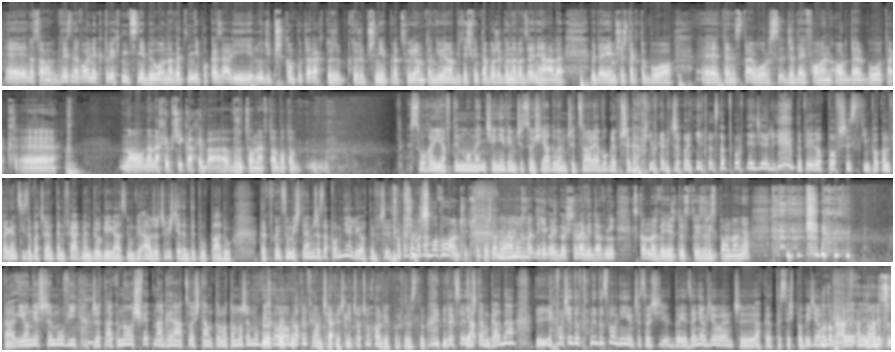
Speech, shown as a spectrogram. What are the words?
e, no co, Gwiezdne Wojny, których nic nie było, nawet nie pokazali ludzi przy komputerach, którzy, którzy przy niej pracują. To nie ma być na święta Bożego Narodzenia, ale wydaje mi się, że tak to było. E, ten Star Wars Jedi Fallen Order było tak e, no na nachybcika chyba wrzucone w to, bo to Słuchaj, ja w tym momencie nie wiem, czy coś jadłem, czy co, ale ja w ogóle przegapiłem, że oni to zapowiedzieli. Dopiero po wszystkim, po konferencji zobaczyłem ten fragment drugi raz i mówię, a rzeczywiście ten tytuł padł. Tak w końcu myślałem, że zapomnieli o tym. Czy no to się można było wyłączyć przecież, no bo mm. podchodzi do jakiegoś gościa na widowni, skąd masz wiedzieć, że to jest ktoś z respawna, nie? Tak, i on jeszcze mówi, że tak, no świetna gra, coś tam, to, no to może mówić o Battlefroncie tak. też, nie? Czy o czymkolwiek po prostu. I tak sobie ja. coś tam gada i właśnie to wtedy dosłownie nie wiem, czy coś do jedzenia wziąłem, czy ktoś coś powiedział. No dobra, ale, ale, no. ale co...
